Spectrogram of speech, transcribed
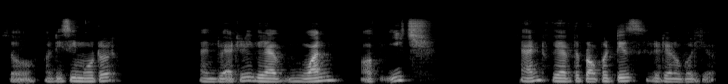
So a DC motor and battery we have one of each. And we have the properties written over here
